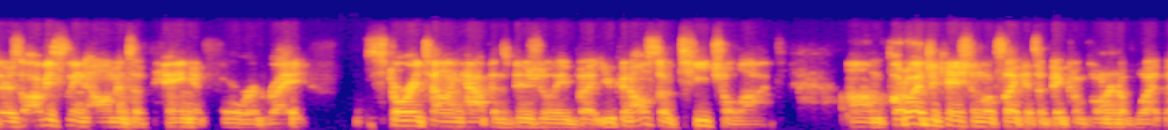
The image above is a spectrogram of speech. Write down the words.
there's obviously an element of paying it forward, right? Storytelling happens visually, but you can also teach a lot. Um, photo education looks like it's a big component of what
